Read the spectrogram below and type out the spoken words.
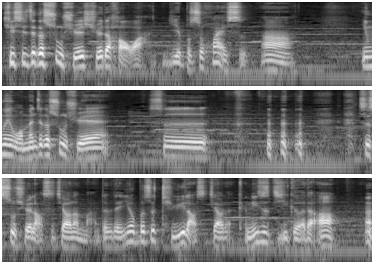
其实这个数学学得好啊，也不是坏事啊，因为我们这个数学是 是数学老师教的嘛，对不对？又不是体育老师教的，肯定是及格的啊。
